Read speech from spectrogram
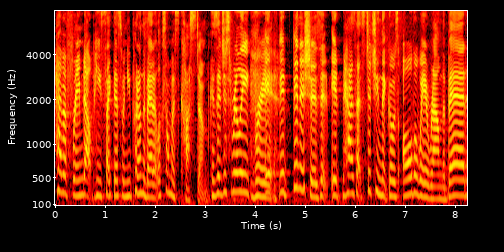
have a framed out piece like this, when you put on the bed, it looks almost custom because it just really, right. it, it, finishes. It, it has that stitching that goes all the way around the bed.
